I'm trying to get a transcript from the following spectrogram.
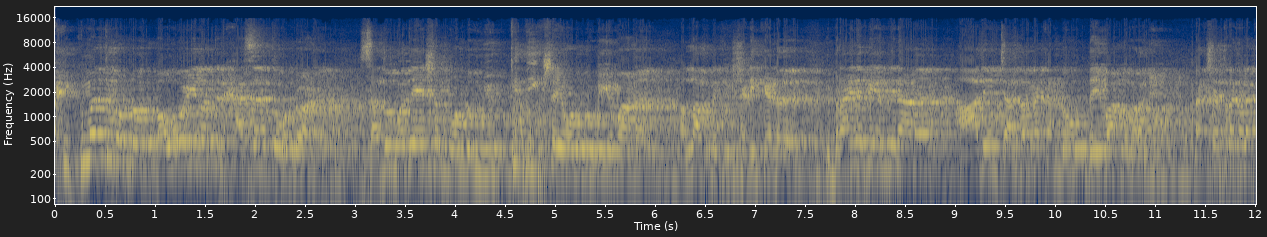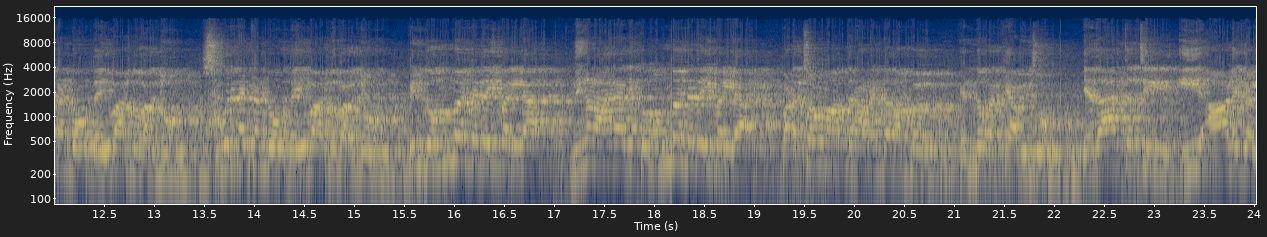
ഹിക്മത്ത് കൊണ്ടും ഹസനത്ത് കൊണ്ടുമാണ്. സതുപദേശം കൊണ്ടും യുക്തി ദീക്ഷയോടുകൂടിയുമാണ് അള്ളാഹുലേക്ക് ക്ഷണിക്കേണ്ടത്. ഇബ്രാഹിം നബി എന്തിനാണ്? ആദ്യം ചന്ദ്രനെ കണ്ടു ദൈവാണെന്ന് പറഞ്ഞു. നക്ഷത്രങ്ങളെ കണ്ടു ദൈവാണെന്ന് പറഞ്ഞു. സൂര്യനെ കണ്ടു ദൈവാണെന്ന് പറഞ്ഞു. പിന്നെ ഇതൊന്നും എന്റെ ദൈവമല്ല. നിങ്ങൾ ആരാധിക്കുന്ന ഒന്നും എന്റെ ദൈവമല്ല. പടച്ചോ മാത്രമാണ് എന്റെ റബ്ബ് എന്ന് പ്രഖ്യാപിച്ചു. യഥാർത്ഥത്തിൽ ഈ ആളുകൾ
